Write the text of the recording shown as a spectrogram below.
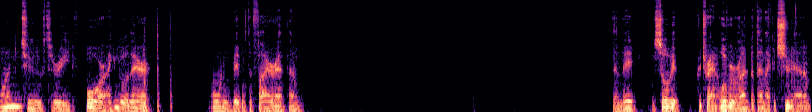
One, two, three, four. I can go there. No one would be able to fire at them. Then they, Soviet could try an overrun, but then I could shoot at them.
